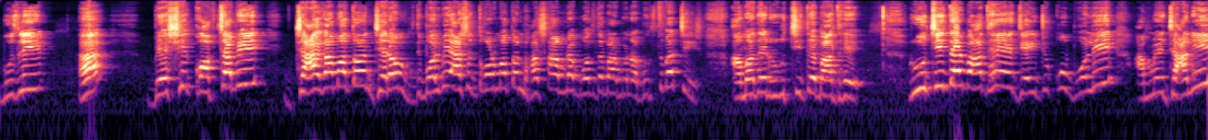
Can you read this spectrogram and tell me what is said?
বুঝলি? হ্যাঁ? বেশি কপচাবি জায়গা মতন যেরম বলবি, আসে তোর মতন ভাষা আমরা বলতে পারব না, বুঝতে পারছিস? আমাদের রুচিতে বাঁধে। রুচিতে বাঁধে, যেইটুকু বলি, আমরা জানি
